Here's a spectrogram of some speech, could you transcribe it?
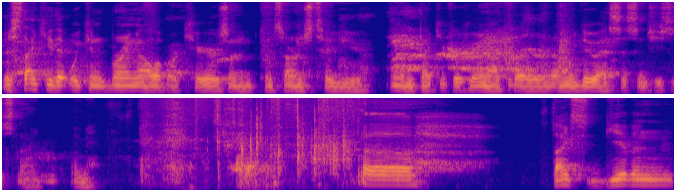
just thank you that we can bring all of our cares and concerns to you. And thank you for hearing our prayer. And we do ask this in Jesus' name. Amen. Uh, Thanksgiving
